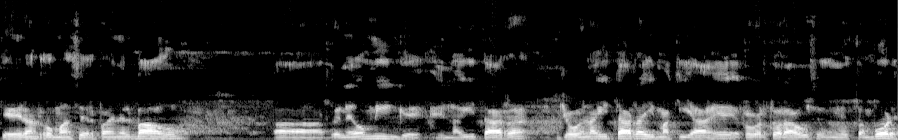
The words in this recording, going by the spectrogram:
que eran Romance del Pan en el bajo, a René Domínguez en la guitarra, yo en la guitarra y maquillaje Roberto Arauz en los tambores.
